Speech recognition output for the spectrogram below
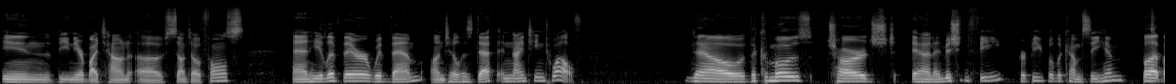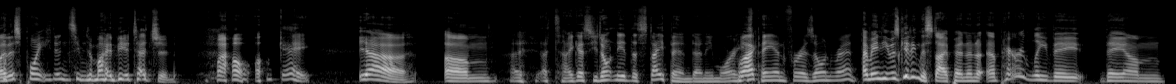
in the nearby town of Saint Alphonse, and he lived there with them until his death in 1912. Now, the Comeaus charged an admission fee for people to come see him, but by this point, he didn't seem to mind the attention. Wow. Okay. Yeah. Um. I, I guess you don't need the stipend anymore. He's Well, I- paying for his own rent. I mean, he was getting the stipend, and apparently they they um,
